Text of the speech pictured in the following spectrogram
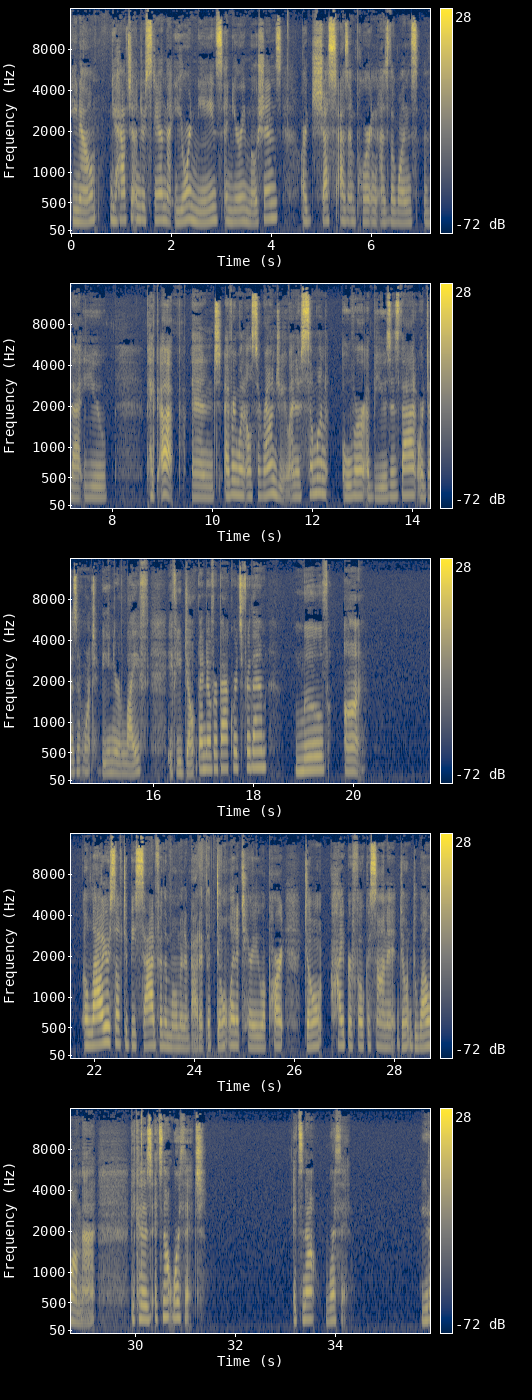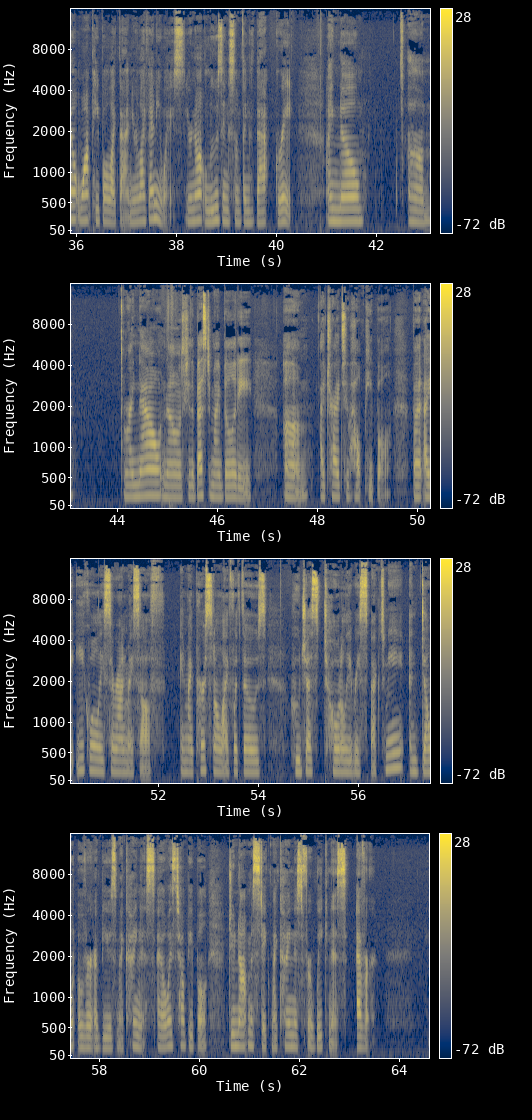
You know, you have to understand that your needs and your emotions are just as important as the ones that you pick up and everyone else around you. And if someone over abuses that or doesn't want to be in your life, if you don't bend over backwards for them, move on. Allow yourself to be sad for the moment about it, but don't let it tear you apart. Don't hyper focus on it. Don't dwell on that because it's not worth it. It's not worth it. You don't want people like that in your life, anyways. You're not losing something that great. I know, um, or I now know to the best of my ability, um, I try to help people, but I equally surround myself in my personal life with those who just totally respect me and don't over abuse my kindness. I always tell people do not mistake my kindness for weakness ever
